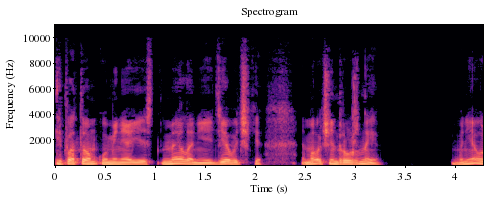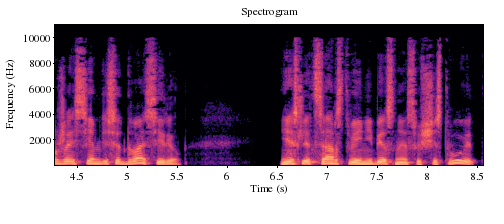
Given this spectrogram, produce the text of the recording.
И потом у меня есть Мелани и девочки, мы очень дружны. Мне уже 72, Сирил. Если Царствие Небесное существует,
